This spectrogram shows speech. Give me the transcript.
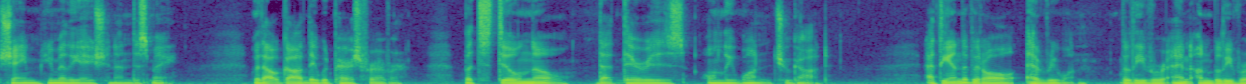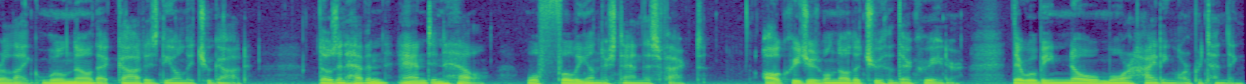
shame, humiliation, and dismay. Without God, they would perish forever, but still know that there is only one true God. At the end of it all, everyone, believer and unbeliever alike, will know that God is the only true God. Those in heaven and in hell will fully understand this fact. All creatures will know the truth of their Creator. There will be no more hiding or pretending.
